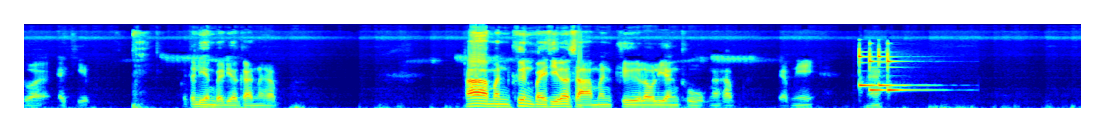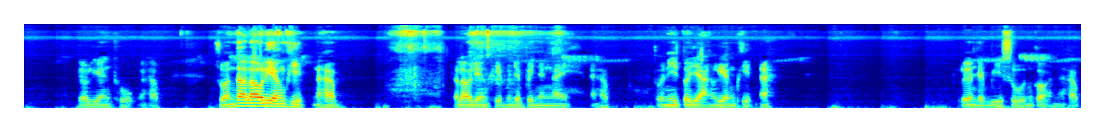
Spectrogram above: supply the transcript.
ตัวแอคทีฟก็จะเรียงแบบเดียวกันนะครับ ถ้ามันขึ้นไปทีละสามมันคือเราเรียงถูกนะครับ แบบนี้นะเราเรียงถูกนะครับ ส่วนถ้าเราเรียงผิดนะครับ ถ้าเราเรียงผิดมันจะเป็นยังไงนะครับ ตัวนี้ตัวอย่างเรียงผิดนะ เริ่มจาก B0 ก่อนนะครับ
